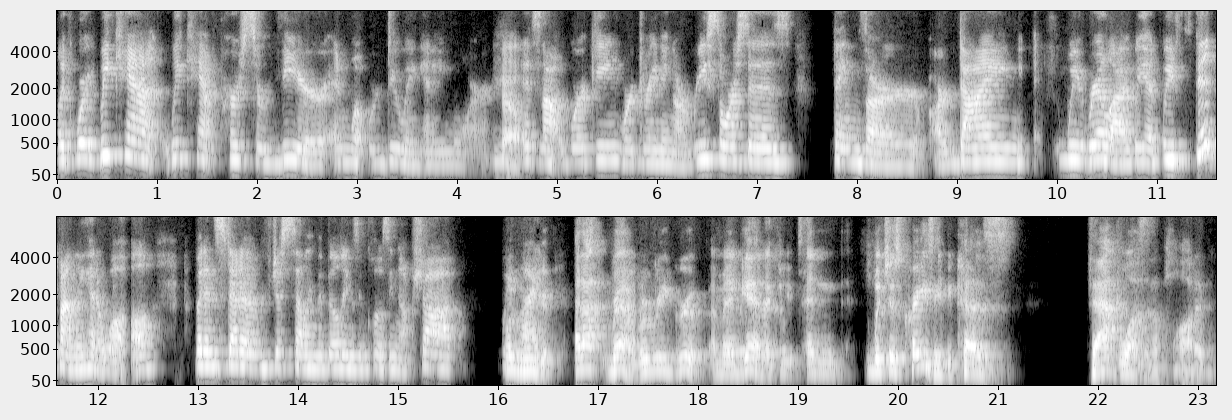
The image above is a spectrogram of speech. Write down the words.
Like we we can't we can't persevere in what we're doing anymore. no, It's not working. We're draining our resources. Things are are dying. We realized we had we did finally hit a wall, but instead of just selling the buildings and closing up shop, we we like regroup. and I, yeah, we regroup. I mean, We again, if you and which is crazy because that wasn't applauded.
